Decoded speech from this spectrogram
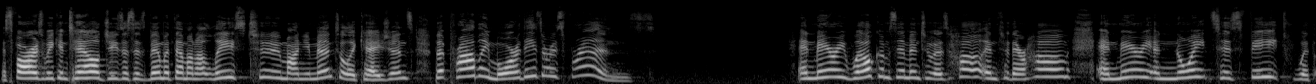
As far as we can tell, Jesus has been with them on at least two monumental occasions, but probably more. These are his friends. And Mary welcomes him into, his home, into their home, and Mary anoints his feet with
